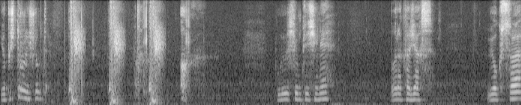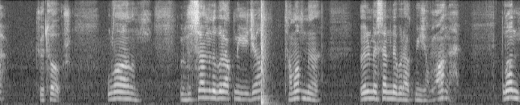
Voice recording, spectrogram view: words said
Yapıştırın şunu bir tane. Bu işin peşini bırakacaksın. Yoksa kötü olur. Ulan ölsem de bırakmayacağım. Tamam mı? Ölmesem de bırakmayacağım lan. Ulan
